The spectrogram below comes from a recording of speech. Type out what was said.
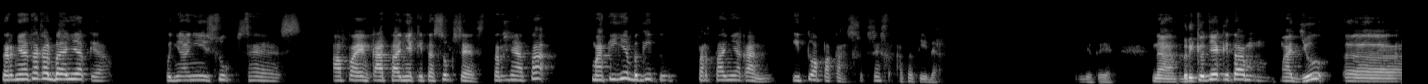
Ternyata kan banyak ya penyanyi sukses apa yang katanya kita sukses ternyata matinya begitu. Pertanyakan itu apakah sukses atau tidak gitu ya. Nah berikutnya kita maju uh,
